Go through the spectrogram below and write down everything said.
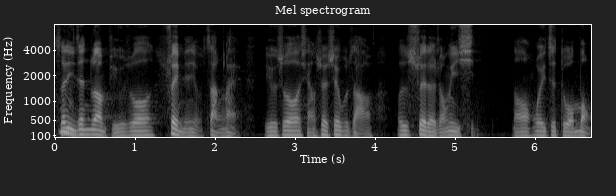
生理症状，比如说睡眠有障碍，比如说想睡睡不着，或是睡了容易醒，然后会一直多梦，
